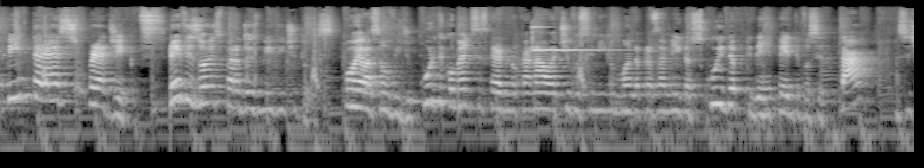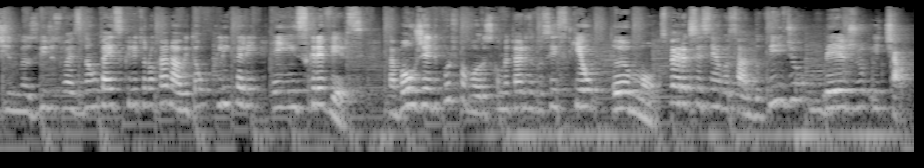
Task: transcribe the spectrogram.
Pinterest Predicts. Previsões para 2022. Com relação ao vídeo, curta e comente, se inscreve no canal, ativa o sininho, manda pras amigas, cuida, porque de repente você tá assistindo meus vídeos, mas não tá inscrito no canal. Então clica ali em inscrever-se. Tá bom, gente? Por favor, os comentários de vocês que eu amo. Espero que vocês tenham gostado do vídeo. Um beijo e tchau.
